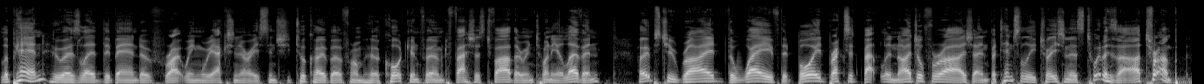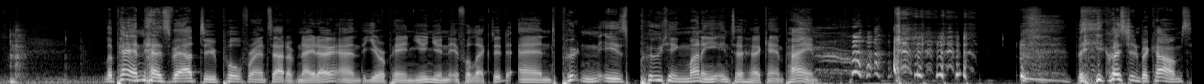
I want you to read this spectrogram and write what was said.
Le Pen, who has led the band of right wing reactionaries since she took over from her court confirmed fascist father in 2011, hopes to ride the wave that buoyed Brexit battler Nigel Farage and potentially treasonous Twitter czar Trump. Le Pen has vowed to pull France out of NATO and the European Union if elected, and Putin is putting money into her campaign. the question becomes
